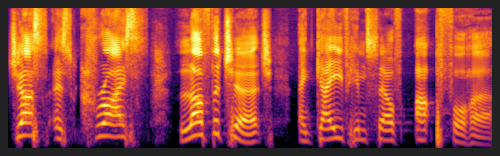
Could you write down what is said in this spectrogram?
just as Christ loved the church and gave himself up for her.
